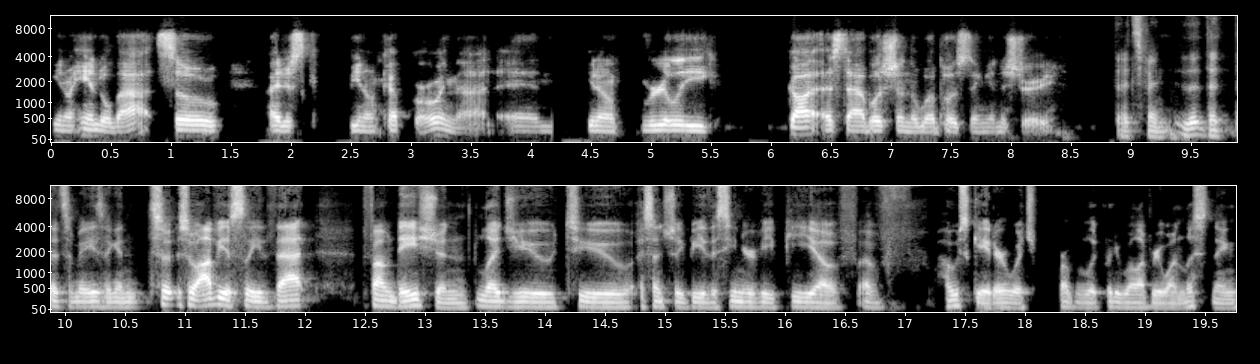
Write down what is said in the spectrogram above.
you know, handle that. So I just, you know, kept growing that and, you know, really got established in the web hosting industry. That's fan- that, that's amazing. And so, so obviously that foundation led you to essentially be the senior VP of, of HostGator, which probably pretty well everyone listening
